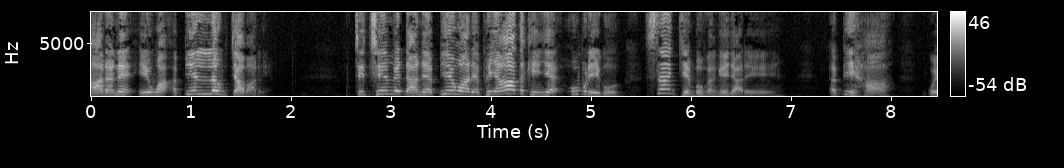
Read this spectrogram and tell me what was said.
အာဒံနဲ့အေဝအပြစ်လောက်ကြပါတယ်ချစ်ချင်းမေတ္တာနဲ့ပြေဝတဲ့ဖခင်သခင်ရဲ့ဥပဒေကိုစန့်ကျင်ပုံကံခဲ့ကြတယ်အပြစ်ဟာကွဲ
